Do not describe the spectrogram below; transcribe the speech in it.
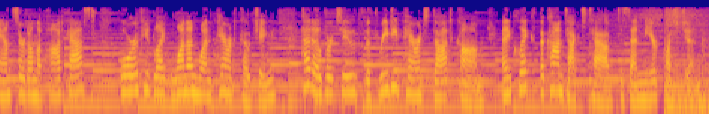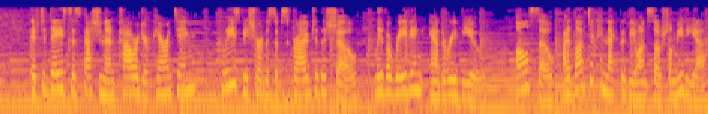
answered on the podcast, or if you'd like one on one parent coaching, head over to the3dparent.com and click the contact tab to send me your question. If today's discussion empowered your parenting, please be sure to subscribe to the show, leave a rating and a review. Also, I'd love to connect with you on social media.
